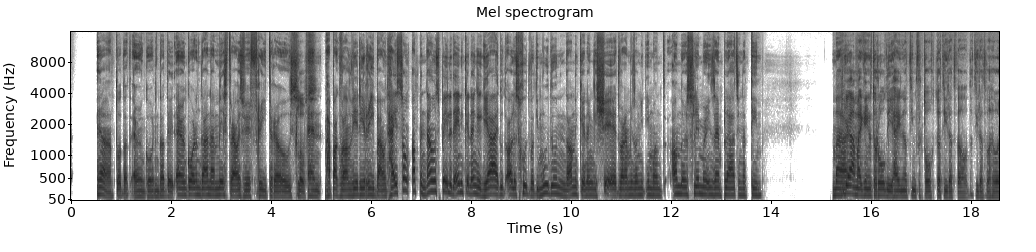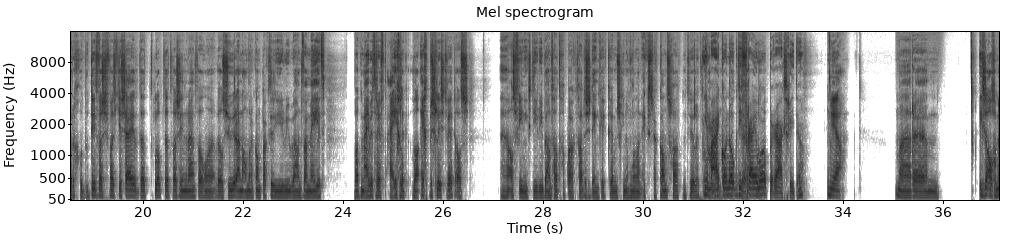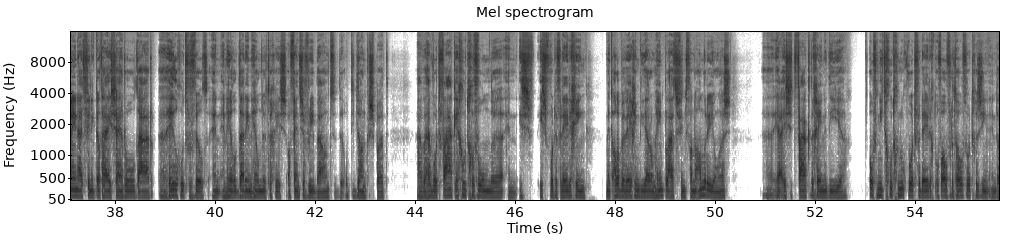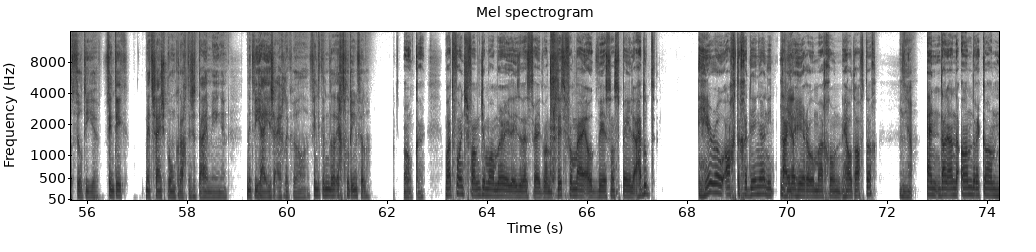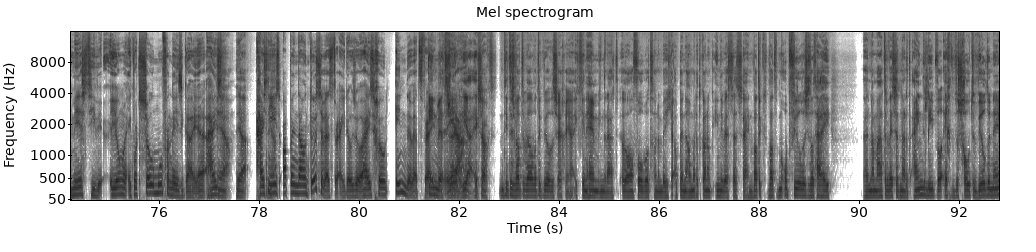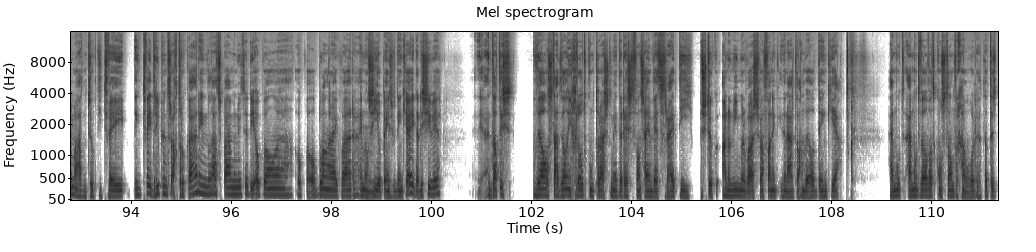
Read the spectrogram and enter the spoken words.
Ja, totdat Aaron Gordon dat deed. Aaron Gordon daarna mist trouwens weer free throws. Klopt. En hij pakt wel weer die rebound. Hij is zo'n up-and-down speler. De ene keer denk ik, ja, hij doet alles goed wat hij moet doen. En de andere keer denk ik, shit, waarom is er niet iemand anders slimmer in zijn plaats in dat team? Maar Ja, maar ik denk dat de rol die hij in dat team vertolkt, dat hij dat wel, dat hij dat wel heel erg goed doet. Dit was wat je zei, dat klopt. Dat was inderdaad wel, eh, wel zuur. Aan de andere kant pakte hij die rebound waarmee het, wat mij betreft, eigenlijk wel echt beslist werd. Als, eh, als Phoenix die rebound had gepakt, hadden ze denk ik eh, misschien nog wel een extra kans gehad natuurlijk. ja, maar hij kon ook die het, eh, vrije nog- worpen raak schieten. Ja. Maar ehm, in zijn algemeenheid vind ik dat hij zijn rol daar heel goed vervult. En, en heel, daarin heel nuttig is. Offensive rebound, de, op die dankerspot. Hij, hij wordt vaak en goed gevonden. En is, is voor de verdediging, met alle beweging die daaromheen plaatsvindt van de andere jongens. ja, is het vaak degene die of niet goed genoeg wordt verdedigd. Of over het hoofd wordt gezien. En dat vult hij, vind ik, met zijn sprongkracht en zijn timing. En met wie hij is eigenlijk wel. Vind ik hem dat echt goed invullen. Oké. Wat vond je van Jamal Murray deze wedstrijd? Want dit is voor mij ook weer zo'n speler. Hij doet hero-achtige dingen. Niet Tyler Ja. Hero, maar gewoon heldhaftig. Ja, En dan aan de andere kant mist hij weer. Jongen, ik word zo moe van deze guy. Hè. Hij, is, ja, ja. hij is niet ja. eens up en down tussen wedstrijden. Zo. Hij is gewoon in de wedstrijd. In wedstrijden, Ja. ja. exact. Dit is wat, wel wat ik wilde zeggen. Ja, ik vind hem inderdaad wel een voorbeeld van een beetje up en down. Maar dat kan ook in de wedstrijd zijn. Wat, ik, wat me opviel is dat hij, eh, naarmate de wedstrijd naar het einde liep, wel echt de schoten wilde nemen. Hij had natuurlijk die twee, denk twee drie punten achter elkaar in de laatste paar minuten. Die ook wel, eh, ook wel belangrijk waren. En dan Mm. zie je opeens weer, denk je, hé, daar is hij weer. Ja, dat is wel, staat wel in groot contrast met de rest van zijn wedstrijd. Die een stuk anoniemer was. Waarvan ik inderdaad dan wel denk, ja, hij moet, hij moet wel wat constanter gaan worden. Dat is,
